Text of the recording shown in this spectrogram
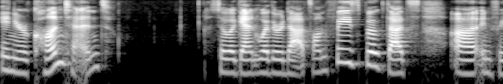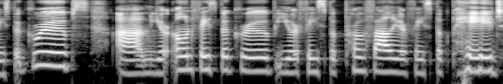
in your content So, again, whether that's on Facebook, that's uh, in Facebook groups, um, your own Facebook group, your Facebook profile, your Facebook page,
